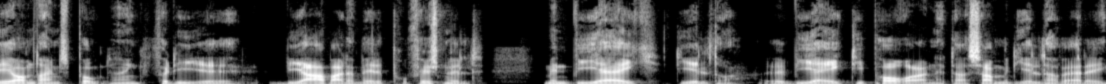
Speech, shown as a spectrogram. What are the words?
Det er omdrejningspunktet, ikke? fordi øh, vi arbejder med det professionelt, men vi er ikke de ældre. Øh, vi er ikke de pårørende, der er sammen med de ældre hver dag.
